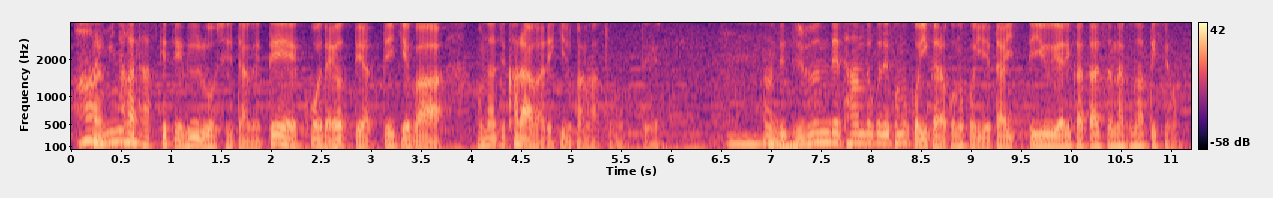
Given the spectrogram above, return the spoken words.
はい、みんなが助けてルールを教えてあげて、こうだよってやっていけば同じカラーができるかなと思って。なので自分で単独でこの子いいからこの子入れたいっていうやり方じゃなくなってきてます。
